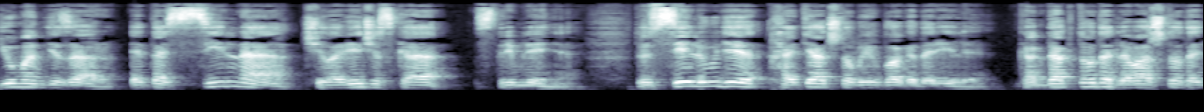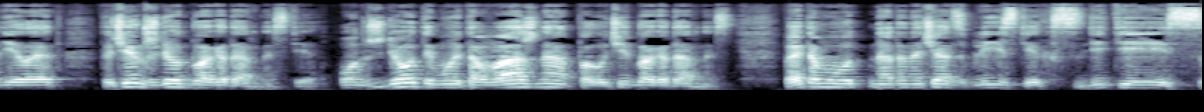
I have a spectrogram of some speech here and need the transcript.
human desire. Это сильное человеческое стремление. То есть все люди хотят, чтобы их благодарили. Когда кто-то для вас что-то делает, то человек ждет благодарности. Он ждет, ему это важно получить благодарность. Поэтому вот надо начать с близких, с детей, с,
